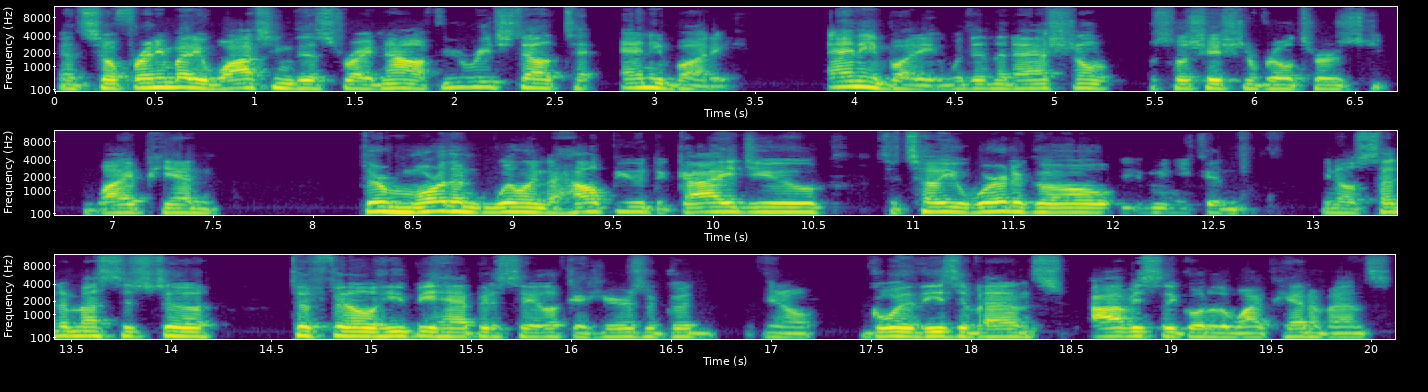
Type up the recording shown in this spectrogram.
And so for anybody watching this right now, if you reached out to anybody anybody within the National Association of Realtors, YPN, they're more than willing to help you, to guide you, to tell you where to go. I mean, you can, you know, send a message to to Phil. He'd be happy to say, look, here's a good, you know, go to these events. Obviously, go to the YPN events,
